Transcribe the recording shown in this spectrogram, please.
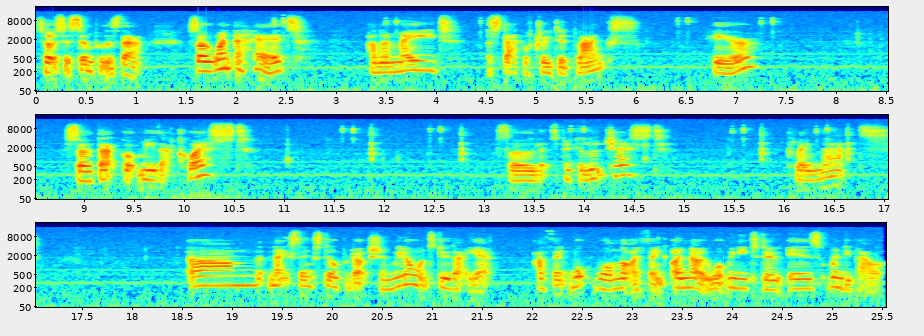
So it's as simple as that. So I went ahead and I made a stack of treated planks here. So that got me that quest. So let's pick a loot chest, claim that. Um, next thing, steel production. We don't want to do that yet. I think, what, well, not I think, I know what we need to do is windy power.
